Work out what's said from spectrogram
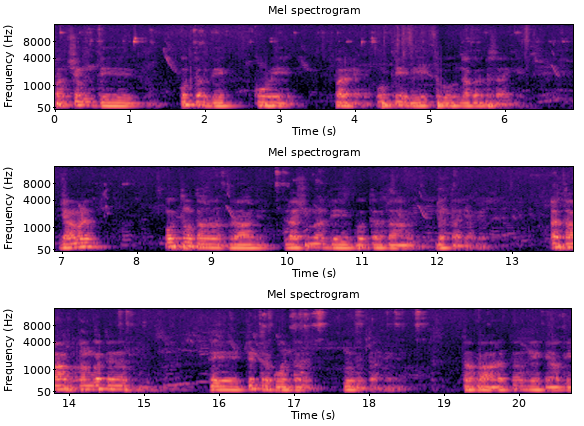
ਪੱਛਮ ਤੇ ਉੱਤਰ ਦੇ ਕੋਏ ਪਰ ਹੈ। ਉੱਥੇ ਵੀ ਤੂੰ ਨਗਰ ਵਸਾਈ ਜਾਵਣ ਉੱਥੋਂ ਤਾਂ ਰਾਜ ਲਛਮਣ ਦੇ ਪੁੱਤਰ ਦਾ ਦਿੱਤਾ ਜਾਵੇ। ਅਰਥਾਤ ਅੰਗਤ ਤੇ ਚਿੱਤਰਕੂਟ ਨੂੰ ਦਿੱਤਾ ਹੈ। ਤਾਂ ਭਾਰਤ ਨੇ ਕਿਹਾ ਕਿ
